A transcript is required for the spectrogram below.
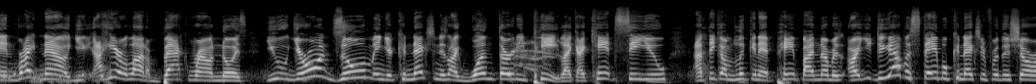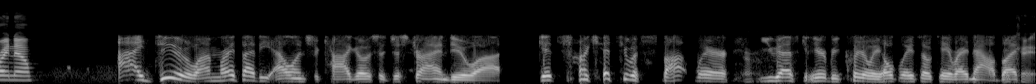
And right now, you, I hear a lot of background noise. You you're on Zoom and your connection is like 130p. Like I can't see you. I think I'm looking at paint by numbers. Are you? Do you have a stable connection for this show right now? I do. I'm right by the L in Chicago, so just trying to uh, get get to a spot where you guys can hear me clearly. Hopefully, it's okay right now. But Okay,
